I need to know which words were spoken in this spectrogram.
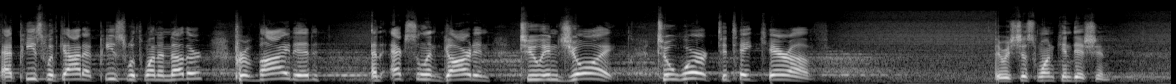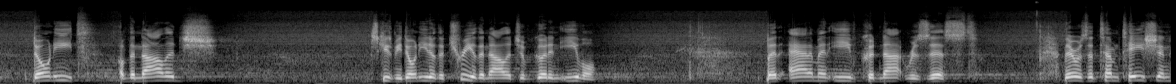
at peace with God, at peace with one another, provided an excellent garden to enjoy, to work, to take care of. There was just one condition don't eat of the knowledge, excuse me, don't eat of the tree of the knowledge of good and evil. But Adam and Eve could not resist. There was a temptation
